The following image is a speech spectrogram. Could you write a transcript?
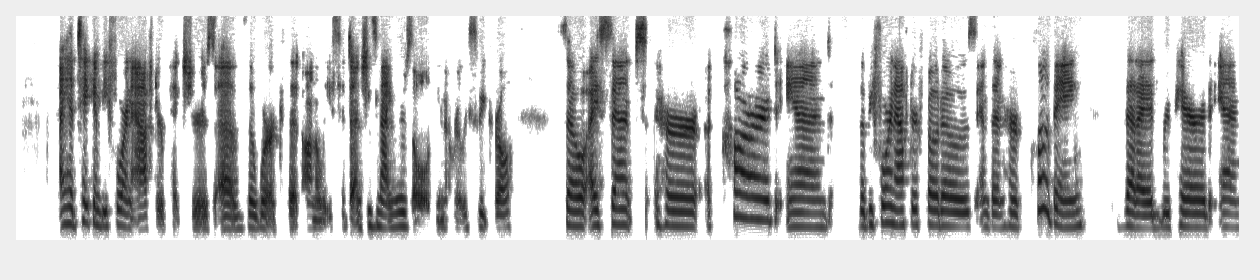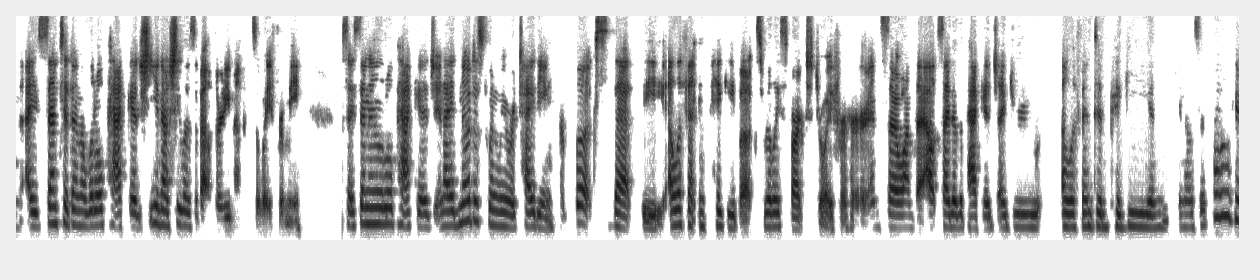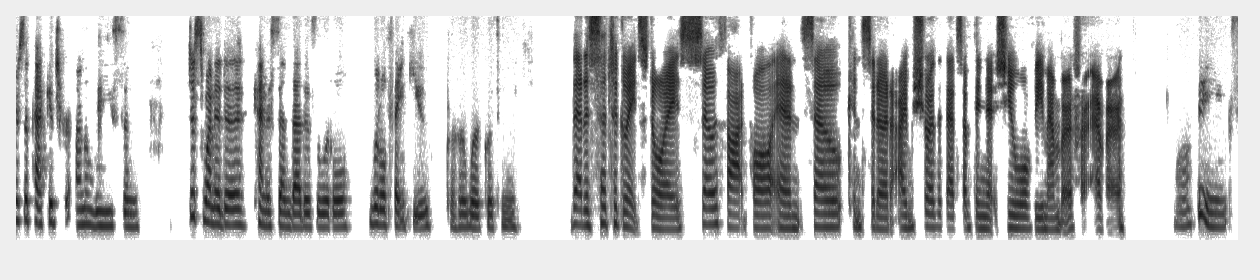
i had taken before and after pictures of the work that annalise had done she's nine years old you know really sweet girl so i sent her a card and the before and after photos and then her clothing that I had repaired and I sent it in a little package. You know, she lives about 30 minutes away from me. So I sent in a little package and I had noticed when we were tidying her books that the elephant and piggy books really sparked joy for her. And so on the outside of the package, I drew elephant and piggy and, you know, said, Oh, here's a package for Annalise. And just wanted to kind of send that as a little, little thank you for her work with me. That is such a great story. So thoughtful and so considered. I'm sure that that's something that she will remember forever. Well, thanks.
